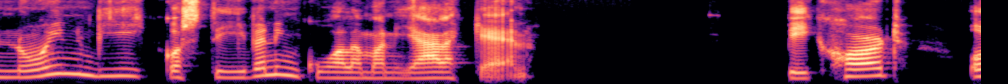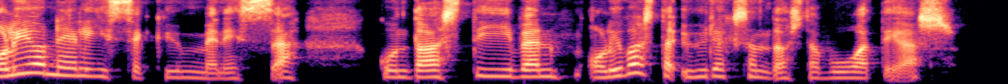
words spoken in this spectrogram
noin viikko Stevenin kuoleman jälkeen. Bighord oli jo nelissä kymmenissä, kun taas Steven oli vasta 19-vuotias.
